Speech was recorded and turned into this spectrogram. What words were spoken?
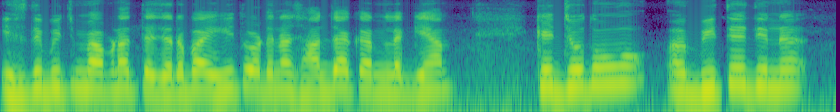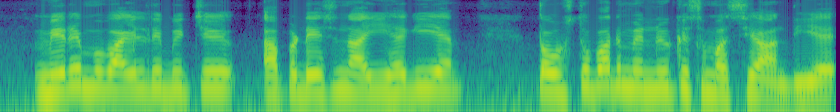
ਇਸ ਦੇ ਵਿੱਚ ਮੈਂ ਆਪਣਾ ਤਜਰਬਾ ਇਹੀ ਤੁਹਾਡੇ ਨਾਲ ਸਾਂਝਾ ਕਰਨ ਲੱਗਿਆ ਕਿ ਜਦੋਂ ਬੀਤੇ ਦਿਨ ਮੇਰੇ ਮੋਬਾਈਲ ਦੇ ਵਿੱਚ ਅਪਡੇਸ਼ਨ ਆਈ ਹੈਗੀ ਹੈ ਤਾਂ ਉਸ ਤੋਂ ਬਾਅਦ ਮੈਨੂੰ ਇੱਕ ਸਮੱਸਿਆ ਆਂਦੀ ਹੈ।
